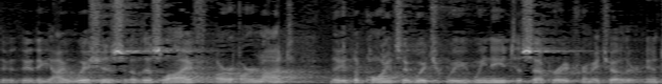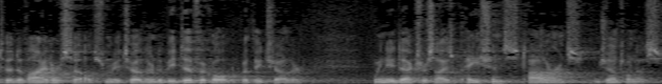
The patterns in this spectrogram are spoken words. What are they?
the, the, the, I wishes of this life are, are not the, the points at which we, we need to separate from each other and to divide ourselves from each other and to be difficult with each other. We need to exercise patience, tolerance, gentleness,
